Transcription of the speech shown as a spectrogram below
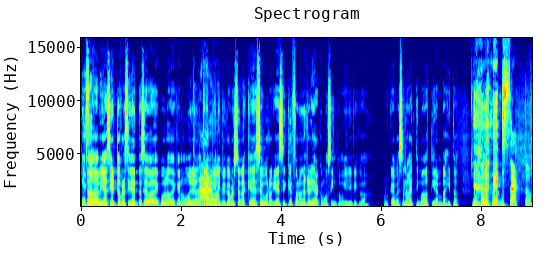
Y Eso- todavía cierto presidente se va de culo de que no murieron tres Claro. mil y pico personas, que de seguro quiere decir que fueron en realidad como cinco mil y pico. Porque a veces los estimados tiran bajitos. Exacto.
